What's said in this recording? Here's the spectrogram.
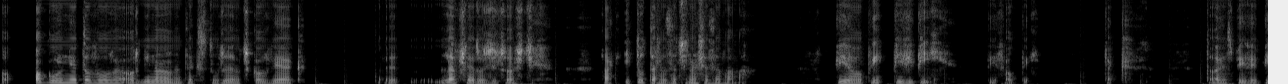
o, ogólnie to wolę oryginalne tekstury, aczkolwiek... Y, lepszej rozdzielczości. Tak, i tu teraz zaczyna się zabawa. PvP, PvP, PvP. Tak, to jest PvP.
